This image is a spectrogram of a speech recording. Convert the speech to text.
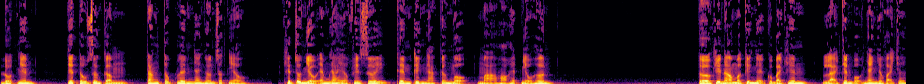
Đột nhiên, tiết tấu dương cầm tăng tốc lên nhanh hơn rất nhiều, khiến cho nhiều em gái ở phía dưới thêm kinh ngạc ngưỡng mộ mà hò hét nhiều hơn. Từ khi nào mà kỹ nghệ của Bạch Hiên lại tiến bộ nhanh như vậy chứ?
